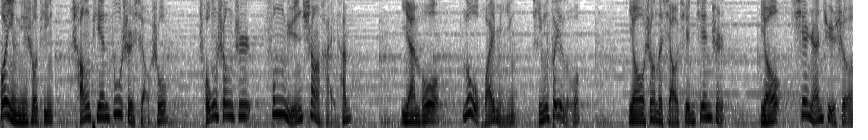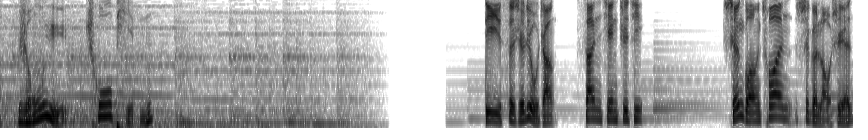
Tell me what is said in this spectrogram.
欢迎您收听长篇都市小说《重生之风云上海滩》，演播：陆怀明、停飞罗，有声的小千监制，由千然剧社荣誉出品。第四十六章三千之机。沈广川是个老实人，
